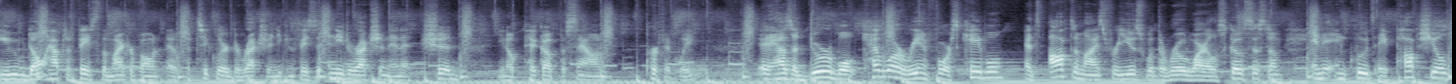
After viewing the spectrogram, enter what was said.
you don't have to face the microphone a particular direction. You can face it any direction and it should, you know, pick up the sound perfectly. It has a durable Kevlar reinforced cable. It's optimized for use with the Rode Wireless Go system, and it includes a pop shield,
